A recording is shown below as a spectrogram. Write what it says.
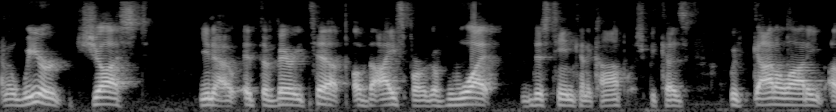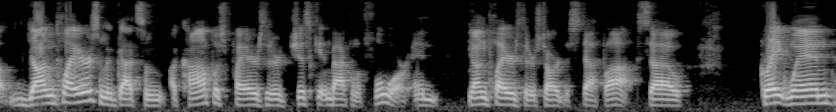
I mean, we are just you know, at the very tip of the iceberg of what this team can accomplish because we've got a lot of uh, young players and we've got some accomplished players that are just getting back on the floor and young players that are starting to step up. So great win.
